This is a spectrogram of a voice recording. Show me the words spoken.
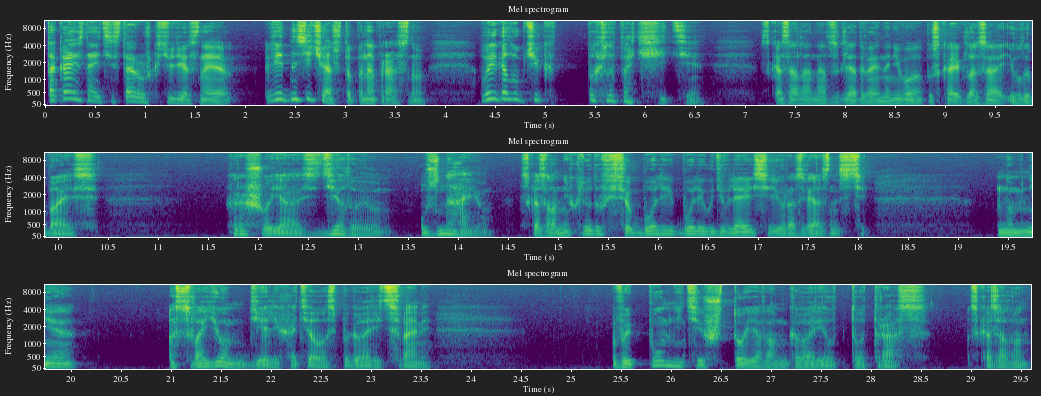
Такая, знаете, старушка чудесная. Видно сейчас, что понапрасну. Вы, голубчик, похлопочите, сказала она, взглядывая на него, опуская глаза и улыбаясь. Хорошо, я сделаю, узнаю, сказал Нехлюдов, все более и более удивляясь ее развязности. Но мне о своем деле хотелось поговорить с вами. Вы помните, что я вам говорил тот раз, сказал он.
